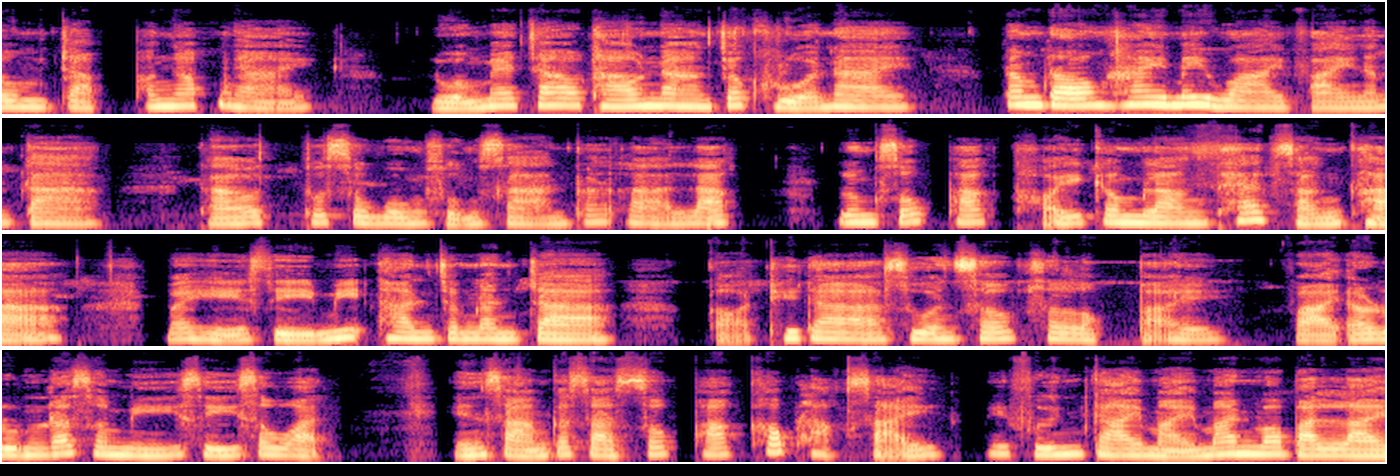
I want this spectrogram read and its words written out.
ลมจับพงับหงาย หลวงแม่เจ้าเท้านางเจ้าขรัวนายตำร้องให้ไม่วายไฟน้ำตา ท้าทศวงศ์สงสารพระหลานลักษ์ลงซบพักถอยกำลังแทบสังขามเหสีมิทันจำนันจา กอดธิดาส่วนซบสลบไป ฝ่ายอรุณรัศมีสีสวัสดเห็นสามกษัตริย์ซบพักเข้าผลักใส ไม่ฟื้นกายหมายมั่นว่าบันไลย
